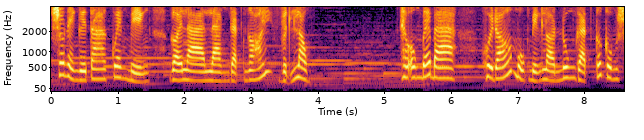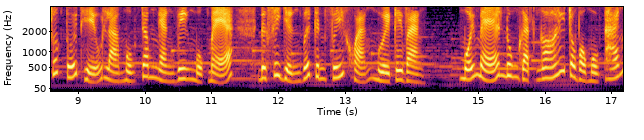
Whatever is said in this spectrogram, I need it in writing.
sau này người ta quen miệng gọi là làng gạch ngói Vĩnh Long. Theo ông bé ba, hồi đó một miệng lò nung gạch có công suất tối thiểu là 100.000 viên một mẻ, được xây dựng với kinh phí khoảng 10 cây vàng. Mỗi mẻ nung gạch ngói trong vòng một tháng,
